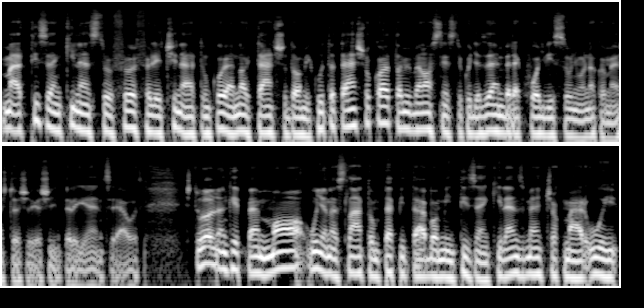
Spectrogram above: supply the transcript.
már 19-től fölfelé csináltunk olyan nagy társadalmi kutatásokat, amiben azt néztük, hogy az emberek hogy viszonyulnak a mesterséges intelligenciához. És tulajdonképpen ma ugyanezt látom Pepitában, mint 19-ben, csak már új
